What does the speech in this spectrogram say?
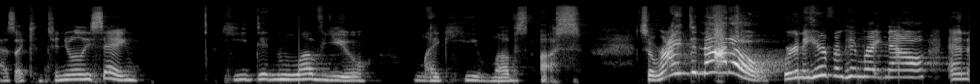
As I continually say, he didn't love you like he loves us. So Ryan Donato, we're going to hear from him right now. And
